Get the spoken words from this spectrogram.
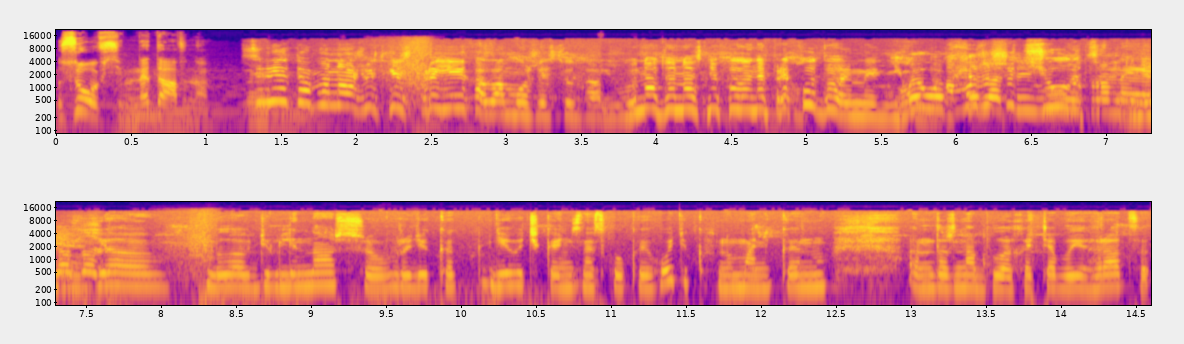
зовсім недавно. Світа, вона ж відкись приїхала, може, сюди. Вона до нас ніколи не приходила, і ми нікуди. А може, що чули про неї? Я была удивлена, что вроде как девочка, я не знаю, сколько ей годиков, но маленькая, ну, она должна была хотя бы играться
